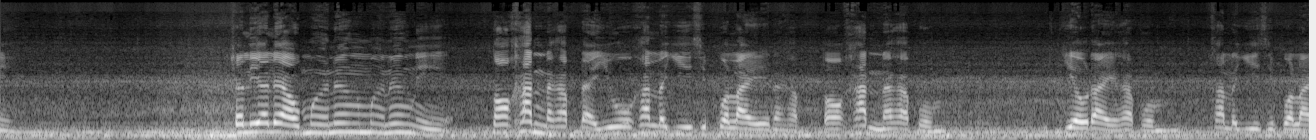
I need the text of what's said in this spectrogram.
นี่ เฉลี่ยแล้วมือนึงมือนึงนี่ ต่อขั้นนะครับ ได้อยู่ขั้นละยี่สิบกว่าไรนะครับ ต่อขั้นนะครับ ผม เกี่ยวได้ครับ ผม ขั้นละยี่สิบกว่าไร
